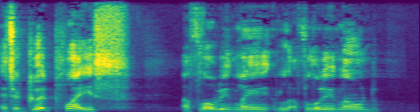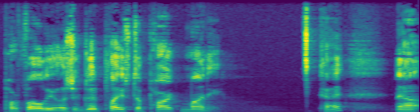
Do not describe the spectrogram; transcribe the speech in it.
it's a good place. A floating lane, a floating loan portfolio is a good place to park money. Okay. Now,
